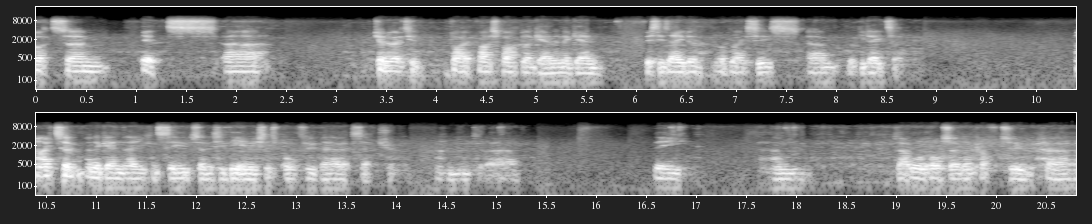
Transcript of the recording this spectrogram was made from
But um, it's uh, generated via, via SPARQL again and again. This is Ada Lovelace's um, Wikidata item. And again, there you can see, so this is the image that's pulled through there, etc. And uh, the um, that will also link off to her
